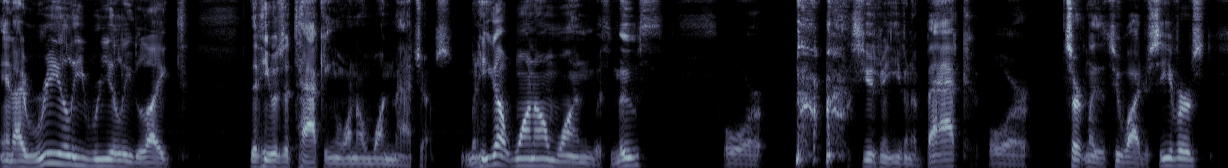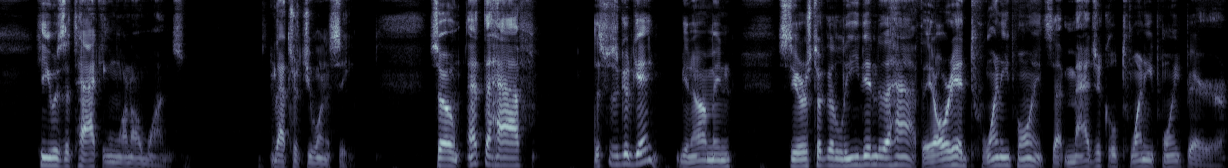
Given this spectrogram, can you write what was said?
and I really, really liked that he was attacking one-on-one matchups. When he got one-on-one with Muth, or excuse me, even a back, or certainly the two wide receivers, he was attacking one-on-ones. That's what you want to see. So at the half, this was a good game. You know, I mean, Steelers took a lead into the half. They already had 20 points, that magical 20 point barrier.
